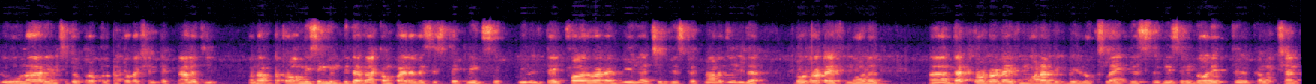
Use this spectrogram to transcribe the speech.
lunar in situ propellant production technology, one of the promising will be the vacuum pyrolysis techniques. We will take forward and we will achieve this technology in the prototype model. Uh, that prototype model will be looks like this this regolith collection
